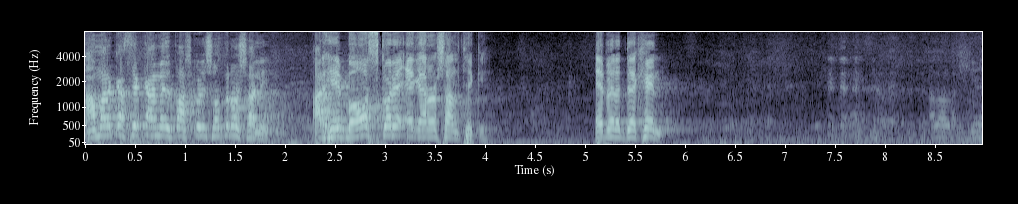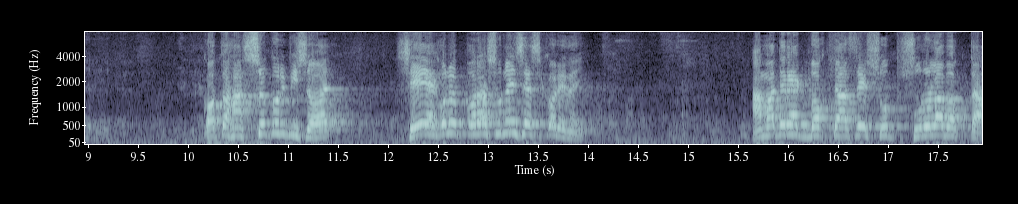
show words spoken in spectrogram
আমার কাছে কামেল পাস করে সতেরো সালে। আর হে বহস করে এগারো সাল থেকে। এবারে দেখেন কত হাস্যকর বিষয়, সে এখনও পড়াশোনাই শেষ করে নাই। আমাদের এক বক্তা আছে সুপ সুরলা বক্তা।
